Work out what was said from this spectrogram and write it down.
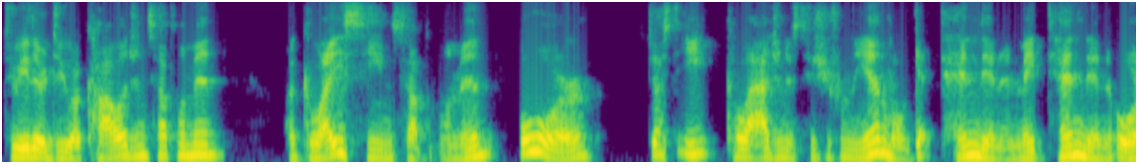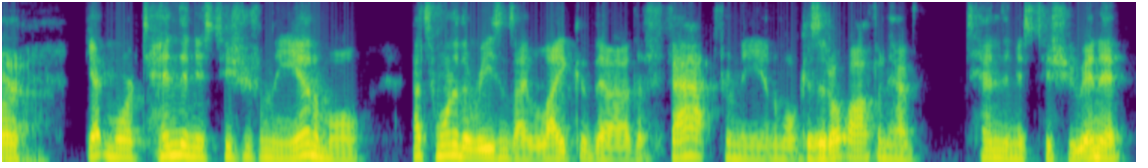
to either do a collagen supplement a glycine supplement or just eat collagenous tissue from the animal, get tendon and make tendon, or yeah. get more tendinous tissue from the animal. That's one of the reasons I like the the fat from the animal because it'll often have tendinous tissue in it.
